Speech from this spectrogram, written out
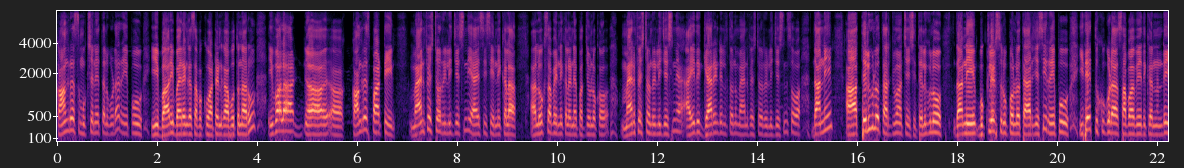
కాంగ్రెస్ ముఖ్య నేతలు కూడా రేపు ఈ భారీ బహిరంగ సభకు అటెండ్ కాబోతున్నారు. ఇవాళ కాంగ్రెస్ పార్టీ మేనిఫెస్టో రిలీజ్ చేసింది. ఏఐసిసి ఎన్నికల లోక్సభ ఎన్నికల నేపథ్యంలో ఒక మేనిఫెస్టోని రిలీజ్ చేసింది. ఐదు గ్యారంటీలతో మేనిఫెస్టో రిలీజ్ చేసింది. సో దాన్ని ఆ, తెలుగులో తర్జుమా చేసి తెలుగులో దాన్ని బుక్లెట్స్ రూపంలో తయారు చేసి రేపు ఇదే తుక్కుగూడ సభా వేదిక నుండి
